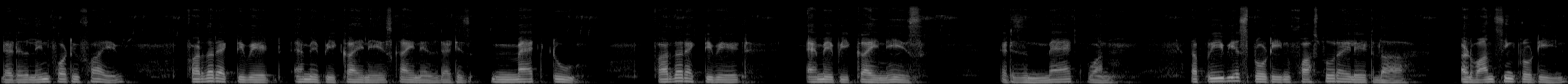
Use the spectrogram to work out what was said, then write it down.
that is LIN45 further activate MAP kinase kinase that is MAC2 further activate MAP kinase that is MAC1. The previous protein phosphorylate the advancing protein,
